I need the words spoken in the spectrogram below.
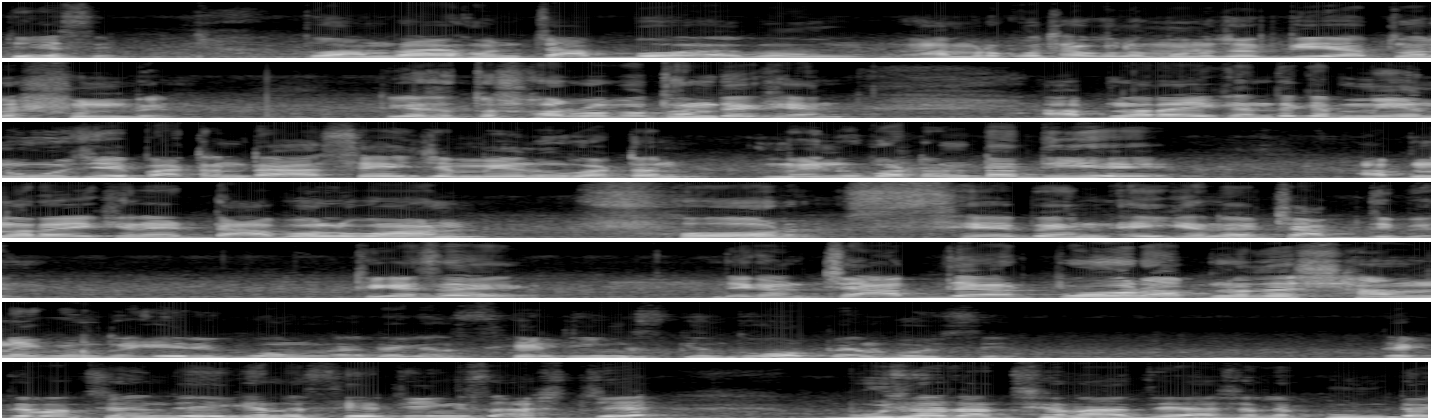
ঠিক আছে? তো আমরা এখন চাপবো এবং আমার কথাগুলো মনোযোগ দিয়ে আপনারা শুনবেন, ঠিক আছে? তো সর্বপ্রথম দেখেন, আপনারা এখান থেকে মেনু যে বাটনটা আছে, এই যে মেনু বাটন মেনু বাটনটা দিয়ে আপনারা এখানে ডাবল ওয়ান ফোর সেভেন এইখানে চাপ দিবেন, ঠিক আছে? দেখেন, চাপ দেওয়ার পর আপনাদের সামনে কিন্তু এরকম, দেখেন সেটিংস কিন্তু ওপেন হয়েছে। দেখতে পাচ্ছেন যে এখানে সেটিংস আসছে। বোঝা যাচ্ছে না যে আসলে কোনটা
